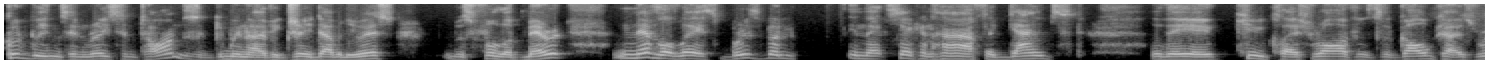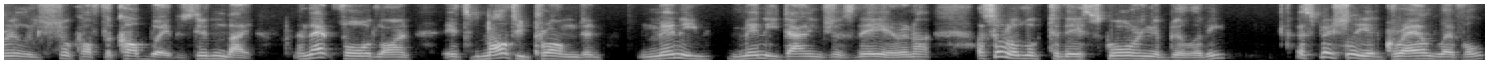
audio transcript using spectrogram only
good wins in recent times. A win over GWS was full of merit. Nevertheless, Brisbane in that second half against their Q Clash rivals, the Gold Coast, really shook off the cobwebs, didn't they? And that forward line, it's multi pronged and many, many dangers there. And I, I sort of look to their scoring ability, especially at ground level,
